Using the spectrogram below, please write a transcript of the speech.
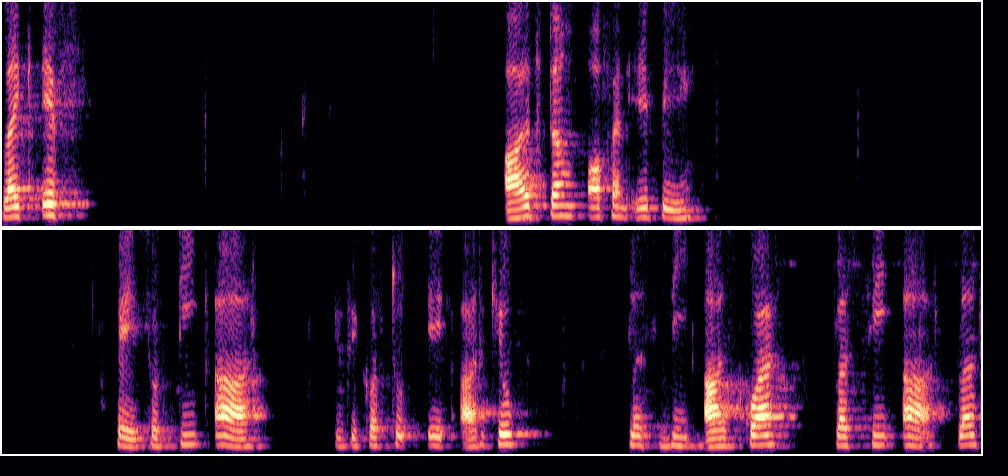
like if rth term of an AP. Okay, so TR is equals to AR cube plus BR square plus CR plus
